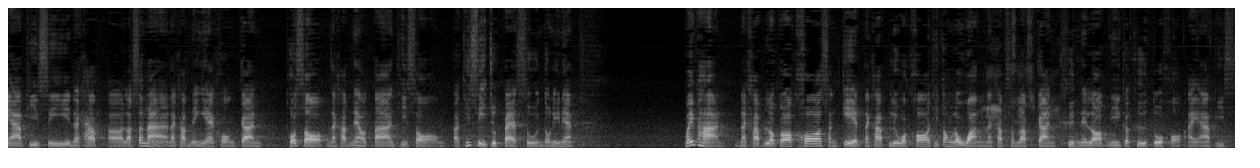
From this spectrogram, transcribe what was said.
IRPC นะครับเอ่อลักษณะนะครับในแง่ของการทดสอบนะครับแนวต้านที่2อะที่ 4.80 ตรงนี้เนี่ย ไม่ผ่านนะครับแล้วก็ข้อสังเกตนะครับหรือว่าข้อที่ต้องระวังนะครับสำหรับการขึ้นในรอบนี้ก็คือตัวของ IRPC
